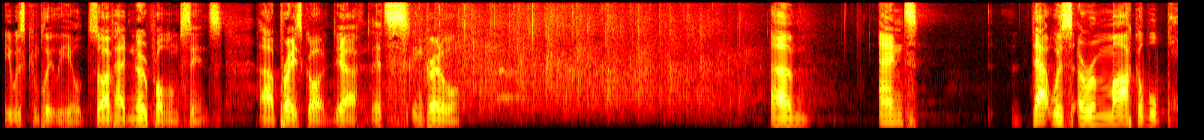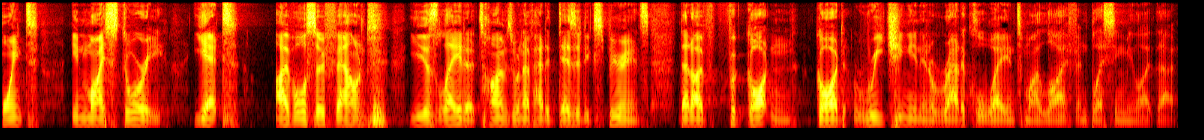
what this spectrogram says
it was completely healed. So I've had no problem since. Uh, praise God. Yeah, it's incredible. Um, and that was a remarkable point in my story. Yet, I've also found years later, times when I've had a desert experience, that I've forgotten God reaching in in a radical way into my life and blessing me like that.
